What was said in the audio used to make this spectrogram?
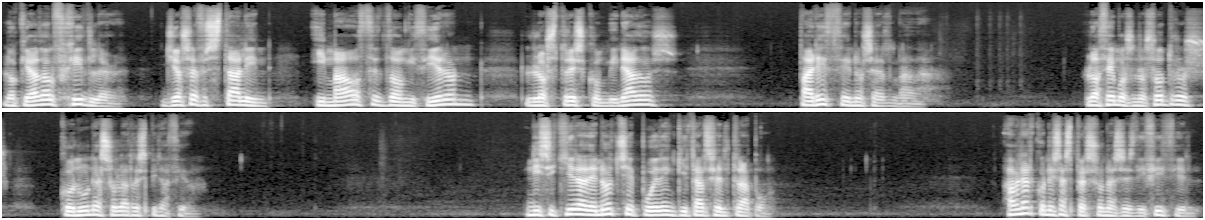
lo que Adolf Hitler, Joseph Stalin y Mao Zedong hicieron, los tres combinados, parece no ser nada. Lo hacemos nosotros con una sola respiración. Ni siquiera de noche pueden quitarse el trapo. Hablar con esas personas es difícil,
